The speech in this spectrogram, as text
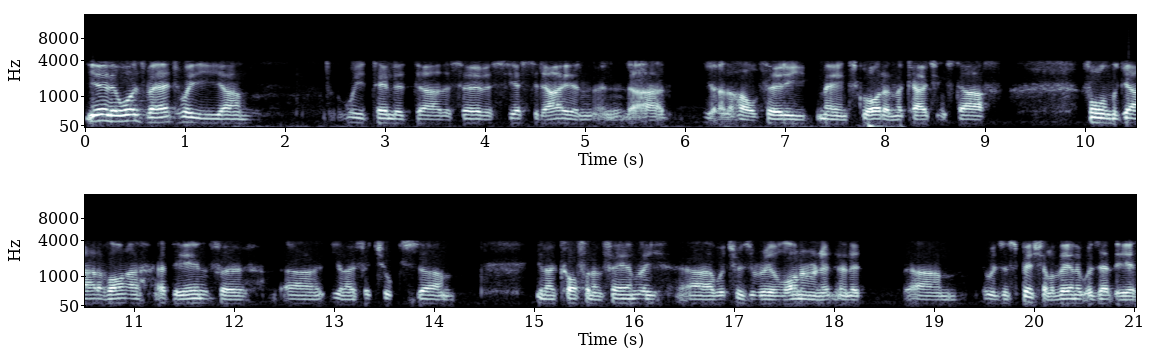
Yeah, there was, Badge. We um, we attended uh, the service yesterday, and, and uh, you know the whole thirty-man squad and the coaching staff formed the guard of honour at the end for uh, you know for Chook's um, you know coffin and family, uh, which was a real honour, and it and it um, it was a special event. It was at the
